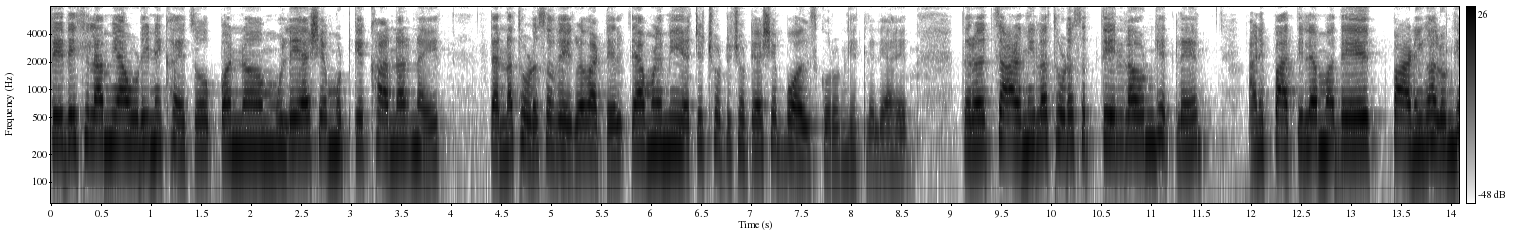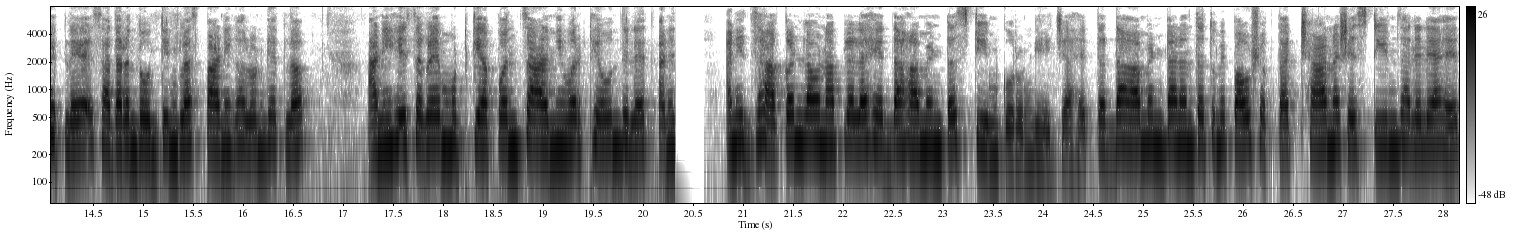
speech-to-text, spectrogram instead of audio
ते देखील आम्ही आवडीने खायचो पण मुले असे मुटके खाणार नाहीत. त्यांना थोडंसं वेगळं वाटेल. त्यामुळे मी याचे छोटे छोटे असे बॉल्स करून घेतलेले आहेत. तर चाळणीला थोडंसं तेल लावून घेतले आणि पातेल्यामध्ये पाणी घालून घेतले साधारण दोन तीन ग्लास पाणी घालून घेतलं. आणि हे सगळे मुटके आपण चाळणीवर ठेवून दिलेत आणि आणि झाकण लावून आपल्याला हे दहा मिनटं स्टीम करून घ्यायचे आहेत. तर दहा मिनटानंतर तुम्ही पाहू शकता छान असे स्टीम झालेले आहेत.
